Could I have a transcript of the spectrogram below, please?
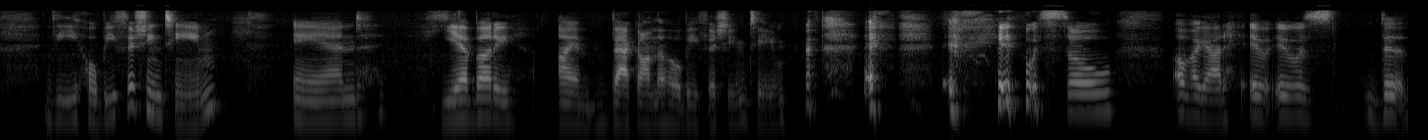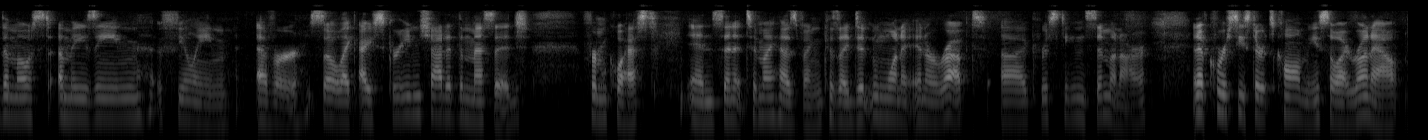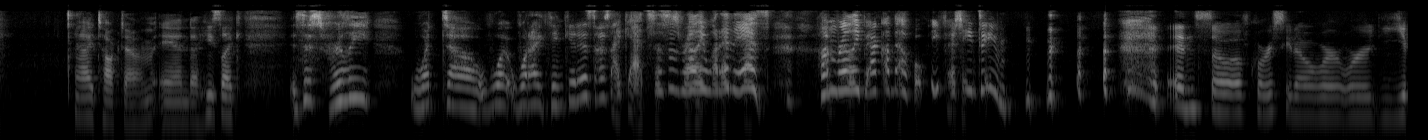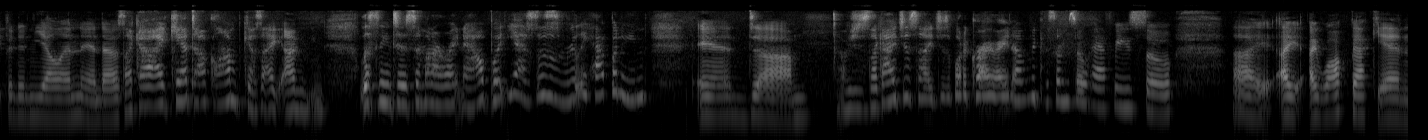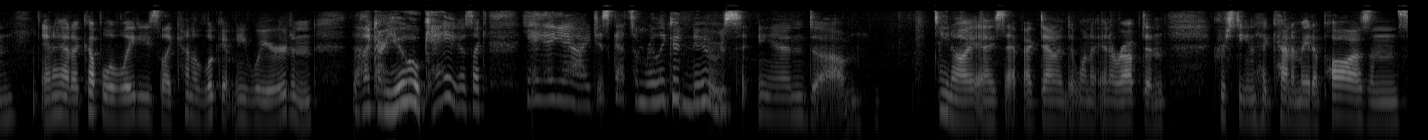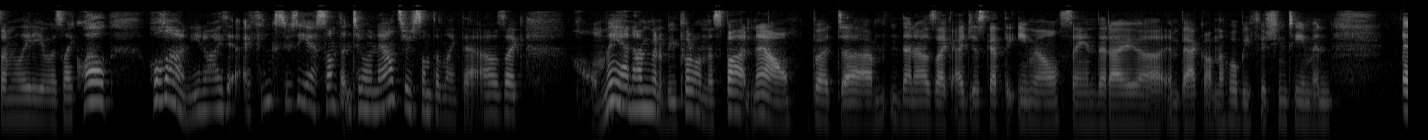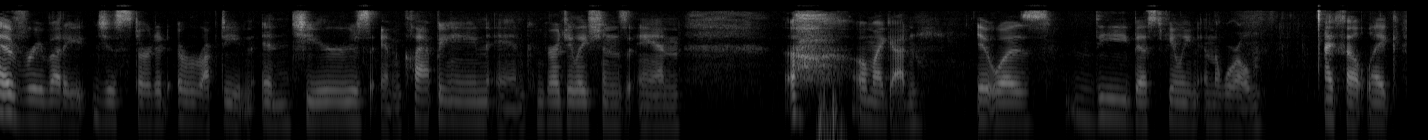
the Hobie fishing team. And yeah, buddy, I am back on the Hobie fishing team. it, was so, oh my god, it, it was the the most amazing feeling ever. So like I screenshotted the message from Quest and sent it to my husband because I didn't want to interrupt uh, Christine's seminar. And of course he starts calling me, so I run out. And I talk to him, and uh, he's like, "Is this really what uh, what what I think it is?" I was like, "Yes, this is really what it is. I'm really back on the Hobie fishing team." and so of course you know we're we're yipping and yelling and I was like oh, I can't talk long because I I'm listening to a seminar right now but yes this is really happening. And um, I was just like I just I just want to cry right now because I'm so happy. So I I I walked back in and I had a couple of ladies like kind of look at me weird and they're like are you okay? I was like yeah yeah yeah I just got some really good news. And um, you know I, I sat back down and didn't want to interrupt and Christine had kind of made a pause, and some lady was like, "Well, hold on, you know, I th- I think Susie has something to announce or something like that." I was like, "Oh man, I'm gonna be put on the spot now." But um, then I was like, I just got the email saying that I uh, am back on the Hobie fishing team, and everybody just started erupting in cheers and clapping and congratulations and uh, oh my god, it was the best feeling in the world. I felt like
